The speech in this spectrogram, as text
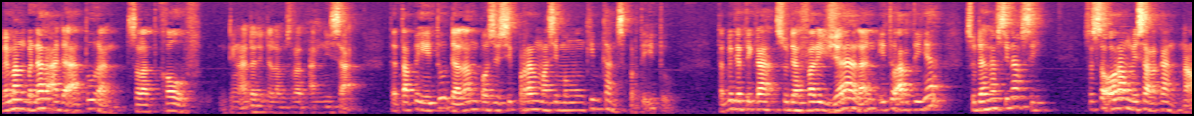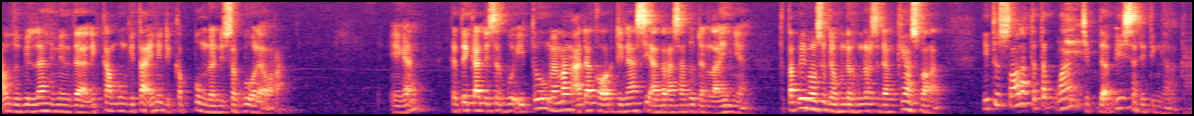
Memang benar ada aturan sholat khauf yang ada di dalam sholat An-Nisa tetapi itu dalam posisi perang masih memungkinkan seperti itu. Tapi ketika sudah farijalan itu artinya sudah nafsi-nafsi. Seseorang misalkan naudzubillah min dzalik kampung kita ini dikepung dan diserbu oleh orang. Iya kan? Ketika diserbu itu memang ada koordinasi antara satu dan lainnya. Tetapi memang sudah benar-benar sedang chaos banget. Itu sholat tetap wajib, tidak bisa ditinggalkan.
